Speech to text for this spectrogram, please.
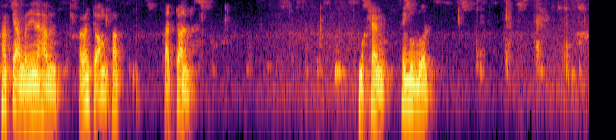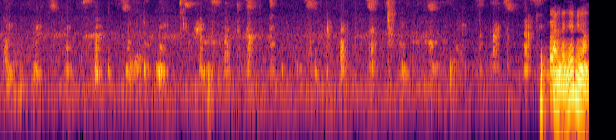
พักแก้มแบบนี้นะครับเราต้องจ่องพักกัดจ้อนมาแข้งให้ลูกโดด ตั้งกันเด้อพี่น้อง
